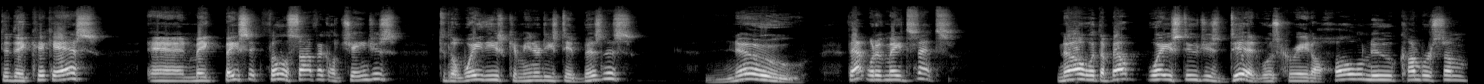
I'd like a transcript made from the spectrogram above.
Did they kick ass and make basic philosophical changes to the way these communities did business? No, that would have made sense. No, what the Beltway Stooges did was create a whole new, cumbersome,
